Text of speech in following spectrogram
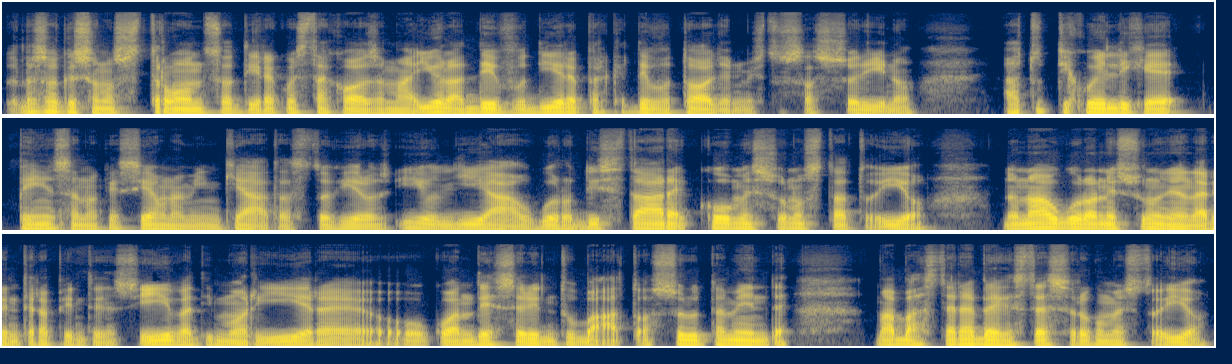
lo so che sono stronzo a dire questa cosa, ma io la devo dire perché devo togliermi 'sto sassolino. A tutti quelli che pensano che sia una minchiata 'sto virus, io gli auguro di stare come sono stato io. Non auguro a nessuno di andare in terapia intensiva, di morire o quan di essere intubato, assolutamente, ma basterebbe che stessero come sto io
